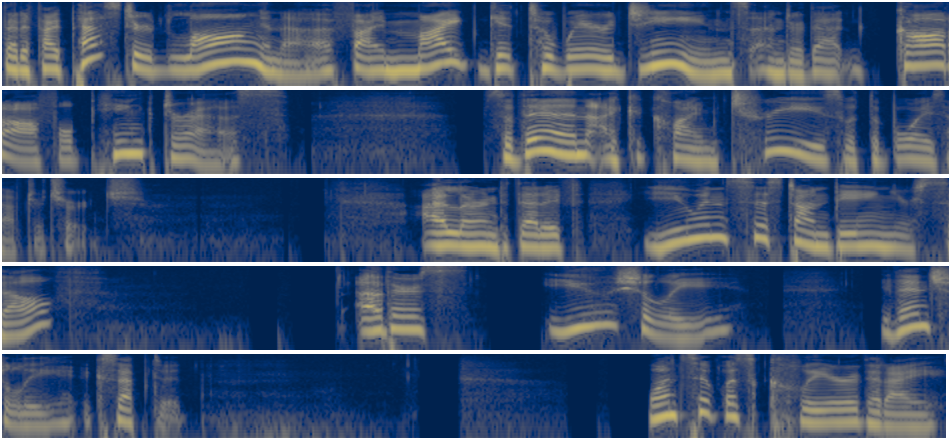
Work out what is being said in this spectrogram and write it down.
that if I pestered long enough, I might get to wear jeans under that god awful pink dress. So then I could climb trees with the boys after church. I learned that if you insist on being yourself, others usually, eventually accept it. Once it was clear that I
